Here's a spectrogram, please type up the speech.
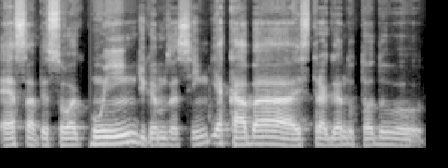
essa pessoa ruim, digamos assim, e acaba estragando todo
